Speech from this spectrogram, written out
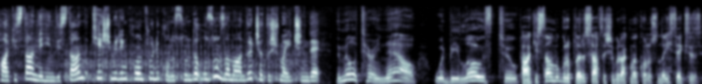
Pakistan ve Hindistan, Keşmir'in kontrolü konusunda uzun zamandır çatışma içinde. Pakistan bu grupları saf dışı bırakma konusunda isteksiz.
